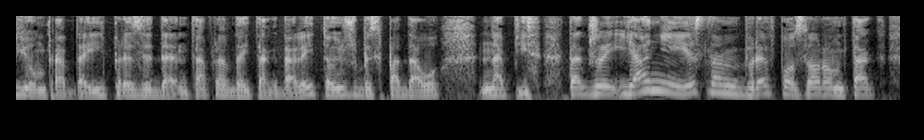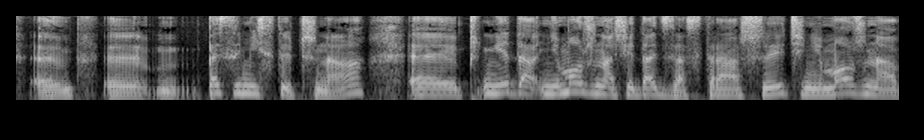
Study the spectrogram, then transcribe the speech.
odium, prawda, i prezydenta, prawda, i tak dalej, to już by spadało na PiS. Także ja nie jestem wbrew pozorom tak em, em, pesymistyczna. E, nie, da, nie można się dać zastraszyć, nie można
